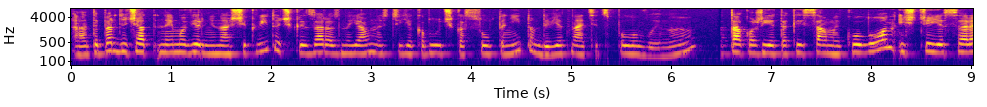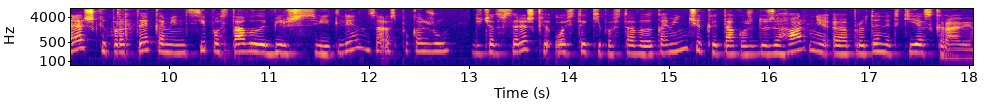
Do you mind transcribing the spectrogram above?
А тепер, дівчат, неймовірні наші квіточки. Зараз в наявності є каблучка з султанітом 19,5. Також є такий самий кулон і ще є сережки, проте камінці поставили більш світлі. Зараз покажу. Дівчат, в сережки ось такі поставили камінчики, також дуже гарні, е, проте не такі яскраві.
